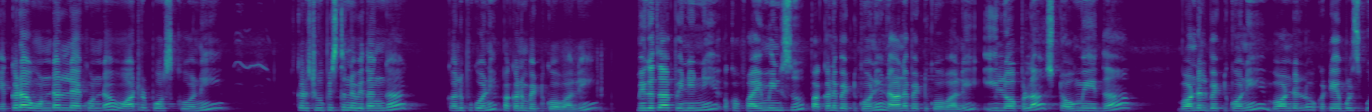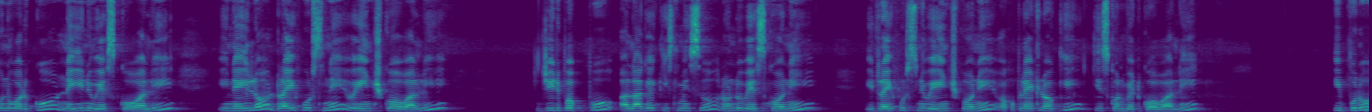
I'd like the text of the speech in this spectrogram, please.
ఎక్కడ ఉండలు లేకుండా వాటర్ పోసుకొని ఇక్కడ చూపిస్తున్న విధంగా కలుపుకొని పక్కన పెట్టుకోవాలి. మిగతా పిండిని ఒక ఫైవ్ మినిట్స్ పక్కన పెట్టుకొని నానబెట్టుకోవాలి. ఈ లోపల స్టవ్ మీద బాండలు పెట్టుకొని బాండలు ఒక టేబుల్ స్పూన్ వరకు నెయ్యిని వేసుకోవాలి. ఈ నెయ్యిలో డ్రై ఫ్రూట్స్ని వేయించుకోవాలి. జీడిపప్పు అలాగే కిస్మిస్ రెండు వేసుకొని ఈ డ్రై ఫ్రూట్స్ని వేయించుకొని ఒక ప్లేట్లోకి తీసుకొని పెట్టుకోవాలి. ఇప్పుడు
